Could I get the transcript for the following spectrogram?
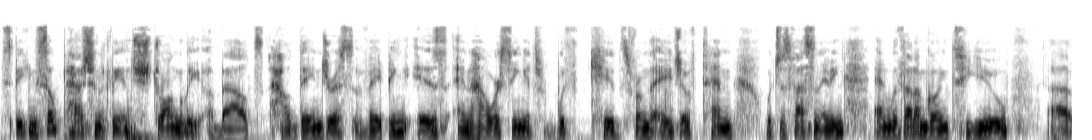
speaking so passionately and strongly about how dangerous vaping is and how we're seeing it with kids from the age of 10, which is fascinating. And with that, I'm going to you, uh,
